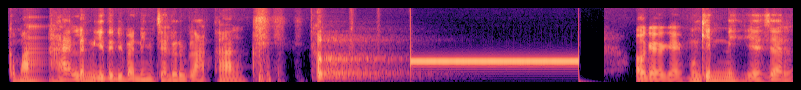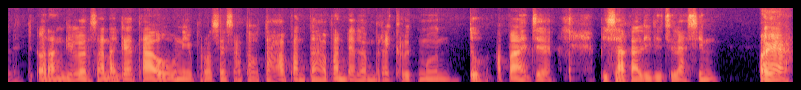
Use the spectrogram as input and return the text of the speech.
kemahalan gitu dibanding jalur belakang Oke oke, mungkin nih ya Zal, orang di luar sana nggak tahu nih proses atau tahapan-tahapan dalam rekrutmen tuh apa aja. Bisa kali dijelasin? Oh ya,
